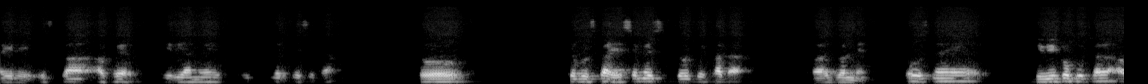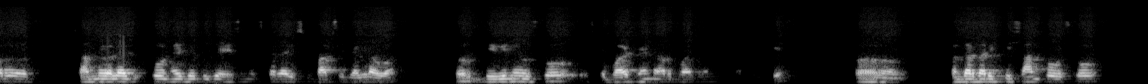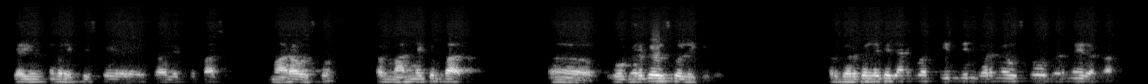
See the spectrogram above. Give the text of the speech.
अहिरे उसका अफेयर एरिया में लड़के से था। तो जब उसका एसएमएस जो देखा था हस्बैंड ने तो उसने बीवी को पूछा और सामने वाला कौन है जो तुझे एसएमएस कर रहा है, इसकी बात से झगड़ा हुआ। और बीवी ने उसको, उसके बॉयफ्रेंड और बॉयफ्रेंड ने पंद्रह तारीख की शाम को उसको या यूनिट नंबर इक्कीस के टॉयलेट के पास मारा उसको और मारने के बाद वो घर पे उसको लेके गए। और घर पे लेके जाने के बाद तीन दिन घर में उसको, घर में ही रखा।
